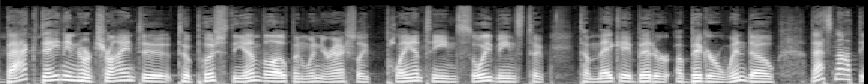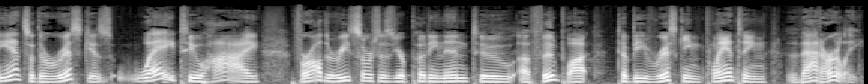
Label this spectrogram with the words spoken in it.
backdating or trying to, to push the envelope, and when you're actually planting soybeans to to make a bigger a bigger window, that's not the answer. The risk is way too high for all the resources you're putting into a food plot to be risking planting that early.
